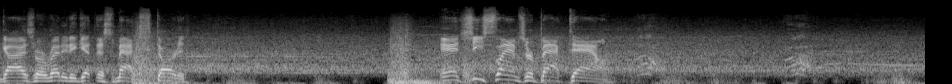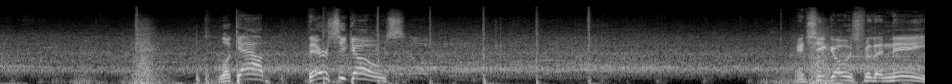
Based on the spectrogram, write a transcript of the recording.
guys we're ready to get this match started. And she slams her back down. Look out. There she goes. And she goes for the knee.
